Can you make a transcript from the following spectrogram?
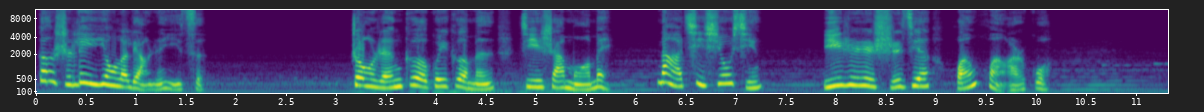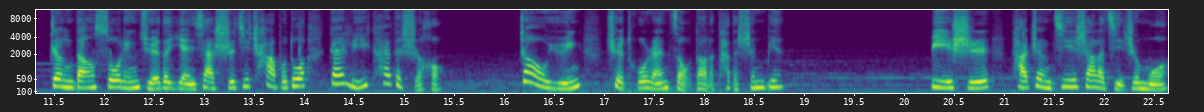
更是利用了两人一次。众人各归各门，击杀魔魅，纳气修行，一日日时间缓缓而过。正当苏玲觉得眼下时机差不多该离开的时候，赵云却突然走到了他的身边。彼时他正击杀了几只魔，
